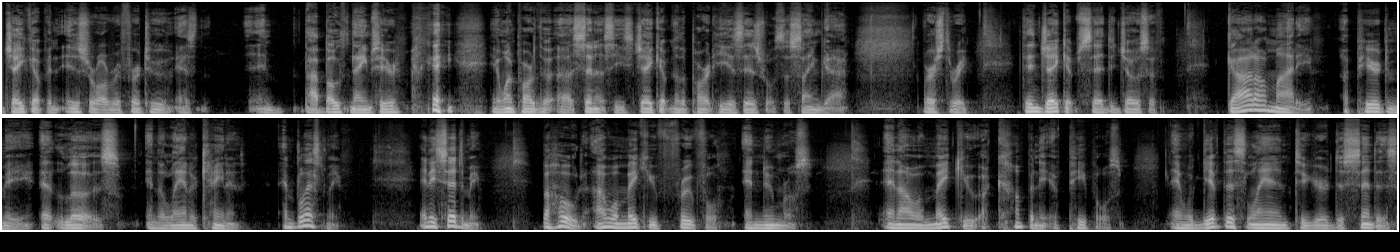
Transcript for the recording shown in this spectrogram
Jacob and Israel are referred to as in, by both names here. in one part of the uh, sentence, he's Jacob. Another part, he is Israel. It's the same guy. Verse three. Then Jacob said to Joseph, God Almighty appeared to me at Luz in the land of Canaan and blessed me. And he said to me, Behold, I will make you fruitful and numerous, and I will make you a company of peoples, and will give this land to your descendants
